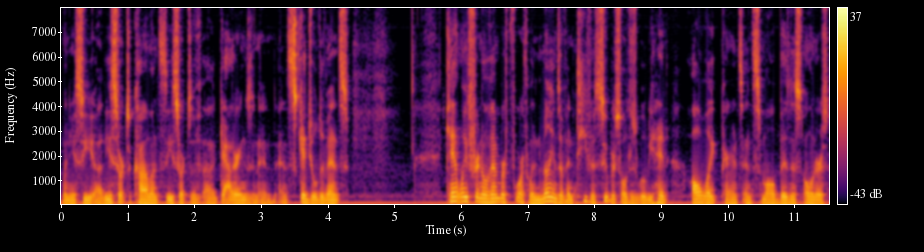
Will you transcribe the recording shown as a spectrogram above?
when you see uh, these sorts of comments, these sorts of uh, gatherings and, and, and, scheduled events. Can't wait for November 4th when millions of Antifa super soldiers will behead all white parents and small business owners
